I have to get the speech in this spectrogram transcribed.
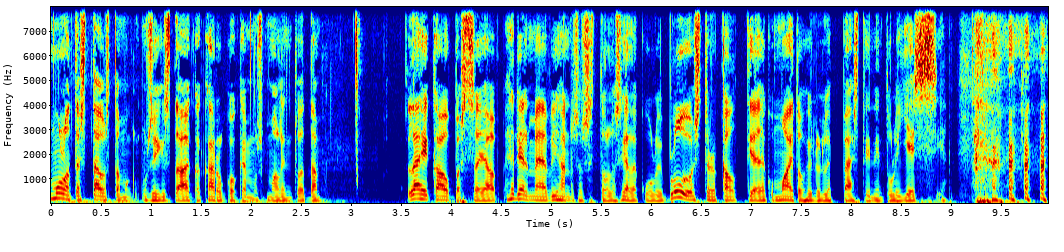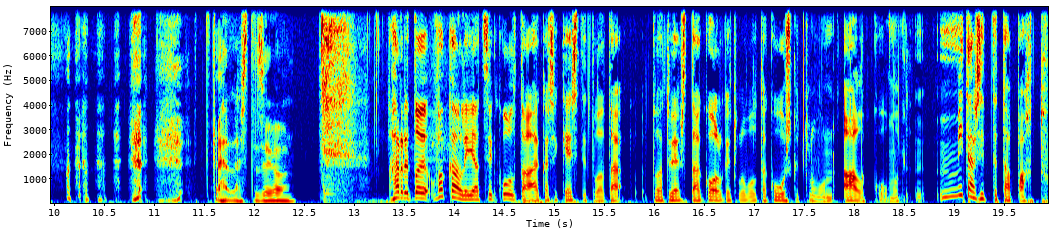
Mulla on tästä taustamusiikista aika karu kokemus. Mä olin tuota lähikaupassa ja hedelmä- ja vihannesosastolla siellä kuului Blue Oyster Cultia ja kun maitohyllylle päästiin, niin tuli Jessiä. Tällaista se on. Harri, toi vokaalijatsin kulta-aikasi kesti tuolta 1930-luvulta 60-luvun alkuun, mutta mitä sitten tapahtui?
